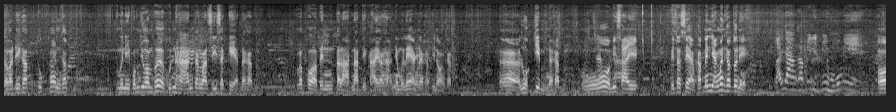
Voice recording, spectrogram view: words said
สวัสดีครับทุกท่านครับ มือนี้ผมอยู่อำเภอขุนหารจังหวัดศรีสะเกดนะครับมาพอเป็นตลาดนัดที่ขายอาหารยามมือแรกนะครับ พี่น้องครับอ่าลวกจิ้มนะครับ โอ้มีใส่เป็นตาแสบครับเป็นหยังมันครับตัวนี้หลายอย่างครับมีลิ้นมีหูมีอ๋อ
